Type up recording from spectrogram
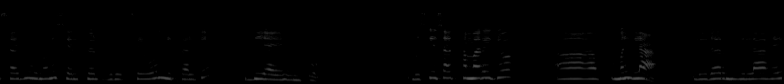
पैसा भी उन्होंने सेल्फ हेल्प ग्रुप से वो निकल के दिया है उनको उसके साथ हमारे जो अ, महिला लीडर महिला है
